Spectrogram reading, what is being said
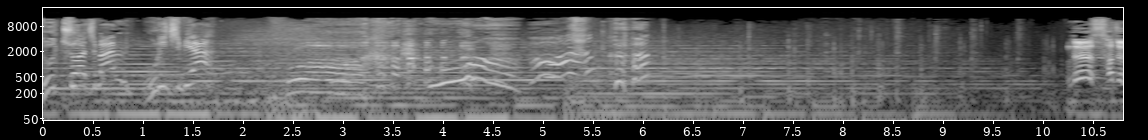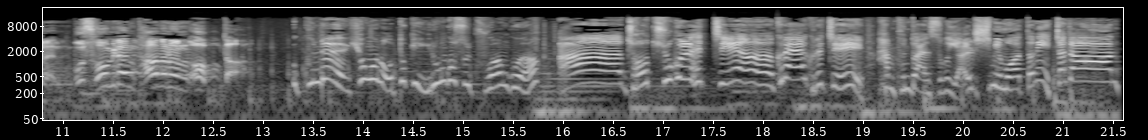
누추하지만 우리 집이야. 내 사전엔 무서움이란 단어는 없다. 근데 형은 어떻게 이런 것을 구한 거야? 아, 저축을 했지. 어, 그래, 그랬지. 한 푼도 안 쓰고 열심히 모았더니 짜잔!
